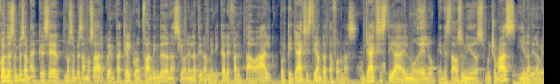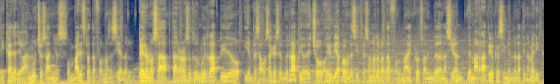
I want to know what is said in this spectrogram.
cuando esto empezó a crecer, nos empezamos a dar cuenta que el crowdfunding de donación en Latinoamérica le faltaba algo, porque ya existían plataformas, ya existía el modelo en Estados Unidos mucho más y en Latinoamérica ya llevan muchos años con varias plataformas haciéndolo, pero nos adaptaron a nosotros muy rápido y empezamos a crecer muy rápido. De hecho, hoy en día podemos decir que somos la plataforma de crowdfunding de donación de más rápido crecimiento en Latinoamérica.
